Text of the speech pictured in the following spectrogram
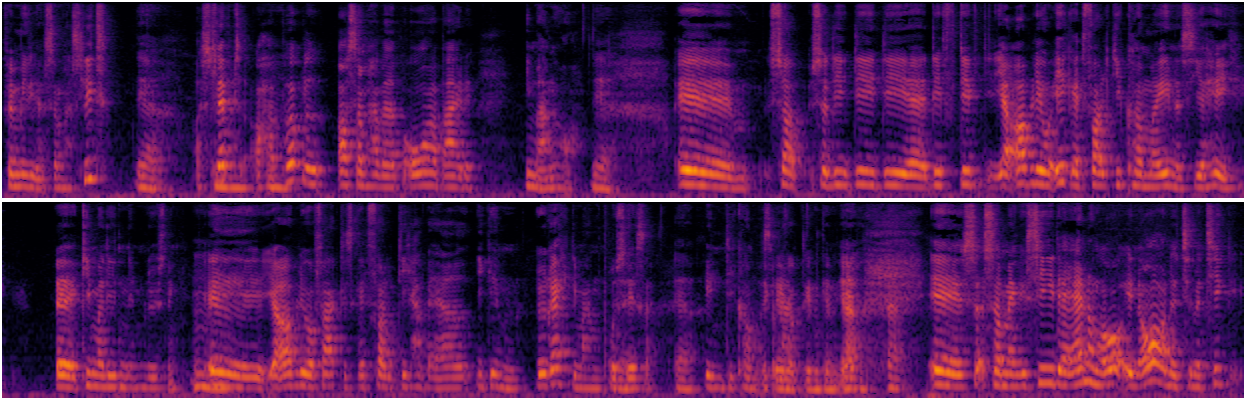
familier, som har slidt ja. og slæbt mm. og har puklet, og som har været på overarbejde i mange år. Ja. Øh, så så det, det, det, er- det, det, jeg oplever ikke, at folk de kommer ind og siger, hey, øh, giv mig lige den nemme løsning. Mm. Øh, jeg oplever faktisk, at folk de har været igennem rigtig mange processer, Ja. inden de kommer Det så kan jeg langt. godt genkende. Ja. ja. Øh, så, så man kan sige, at der er nogle år, en overordnet tematik,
